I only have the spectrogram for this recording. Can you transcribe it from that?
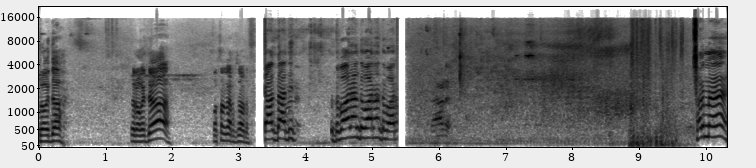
ਰੁਕ ਜਾ। ਰੁਕ ਜਾ। ਪਤਾ ਕਰ ਛੱਡ। ਚੱਲ ਦਾਦੀ ਦੁਬਾਰਾ ਦੁਬਾਰਾ ਦੁਬਾਰਾ। ਸਰ ਮੈਂ।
